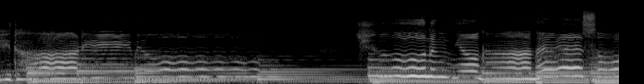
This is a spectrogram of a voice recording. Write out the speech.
기다리며 주 능력 안에서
